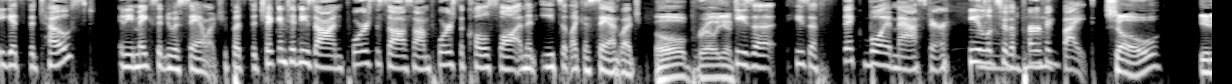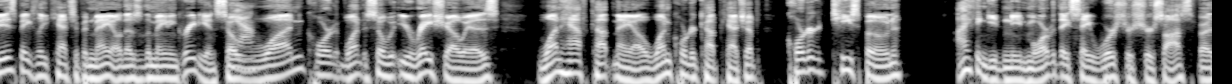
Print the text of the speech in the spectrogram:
He gets the toast and he makes it into a sandwich. He puts the chicken tenders on, pours the sauce on, pours the coleslaw, and then eats it like a sandwich. oh, brilliant. He's a he's a thick boy master. He looks for the mm-hmm. perfect bite. So it is basically ketchup and mayo. Those are the main ingredients. So Yeah. one quarter, one. So your ratio is one half cup mayo, one quarter cup ketchup, quarter teaspoon. I think you'd need more, but they say Worcestershire sauce for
